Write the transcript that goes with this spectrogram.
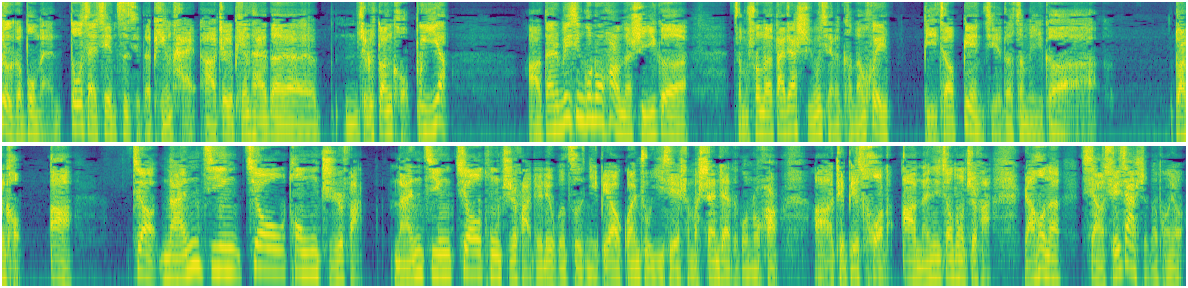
各个部门都在建自己的平台啊，这个平台的嗯这个端口不一样啊，但是微信公众号呢是一个怎么说呢？大家使用起来可能会比较便捷的这么一个端口啊，叫南京交通执法。南京交通执法这六个字，你不要关注一些什么山寨的公众号啊，这别错了啊！南京交通执法。然后呢，想学驾驶的朋友，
